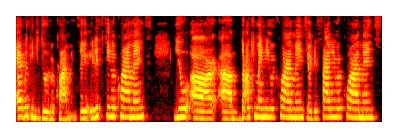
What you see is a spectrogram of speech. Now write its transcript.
everything to do with requirements. So you're eliciting requirements, you are um, documenting requirements, you're defining requirements,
